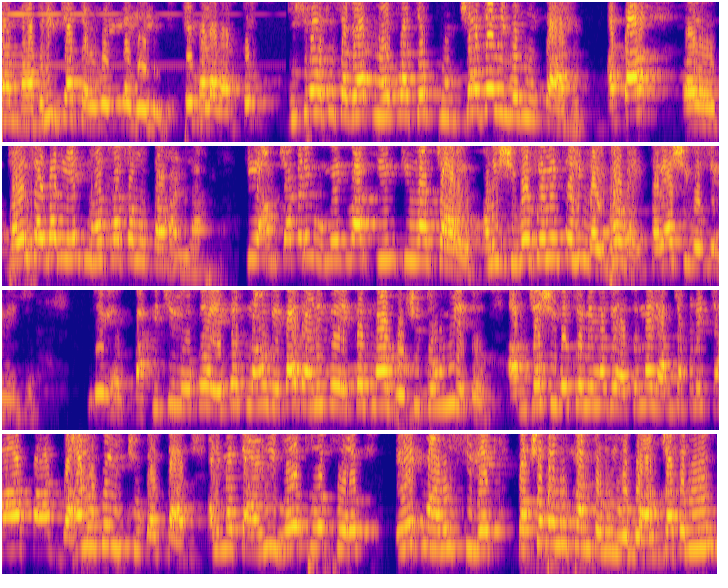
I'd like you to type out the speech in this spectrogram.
या मागणीच्या चळवळीला येईल हे मला वाटतं. दुसरं असं सगळ्यात महत्वाचं पुढच्या ज्या निवडणुका आहेत आता फळे साहेबांनी एक महत्त्वाचा मुद्दा मांडला की आमच्याकडे उमेदवार तीन किंवा चार आहेत आणि शिवसेनेचं ही वैभव आहे खऱ्या शिवसेनेचं. म्हणजे बाकीची लोक एकच नाव देतात आणि ते एकच नाव घोषित होऊन येतं. आमच्या शिवसेनेमध्ये असं नाही आमच्याकडे चार पाच दहा लोक इच्छुक असतात. आणि मग चाळणी होत होत होत एक माणूस सिलेक्ट पक्षप्रमुखांकडून होतो आमच्याकडून.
